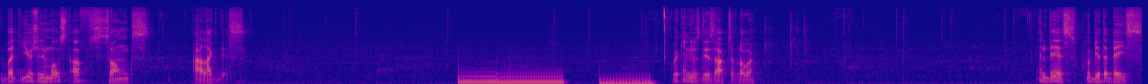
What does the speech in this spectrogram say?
but usually most of songs are like this. We can use this octave lower. And this will be the bass.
